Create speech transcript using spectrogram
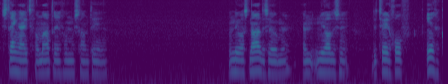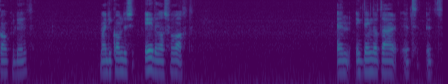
strengheid van maatregelen moesten hanteren. Want nu was het na de zomer en nu hadden ze de tweede golf ingecalculeerd. Maar die kwam dus eerder als verwacht. En ik denk dat daar het, het,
